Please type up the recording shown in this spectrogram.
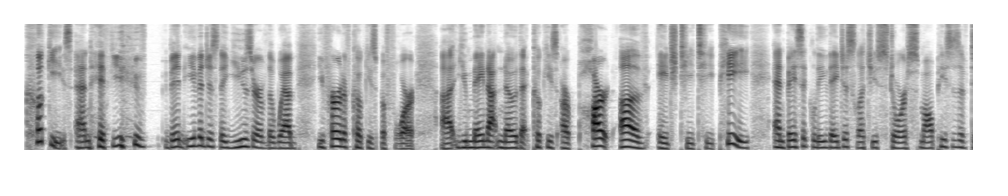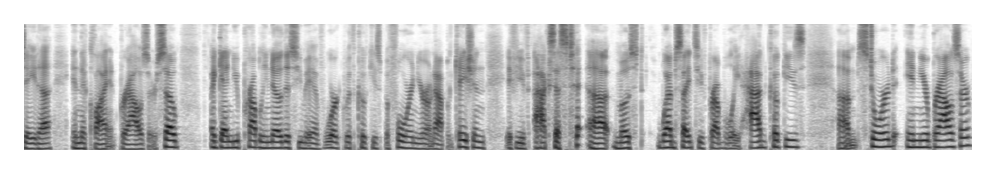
cookies. And if you've been even just a user of the web, you've heard of cookies before. Uh, you may not know that cookies are part of HTTP, and basically they just let you store small pieces of data in the client browser. So again, you probably know this. You may have worked with cookies before in your own application. If you've accessed uh, most websites, you've probably had cookies um, stored in your browser.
